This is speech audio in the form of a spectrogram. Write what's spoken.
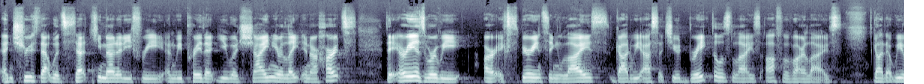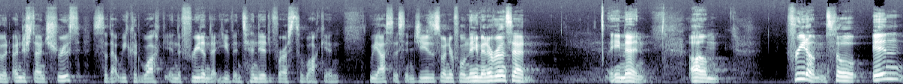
and truth that would set humanity free. And we pray that you would shine your light in our hearts. The areas where we are experiencing lies, God, we ask that you would break those lies off of our lives. God, that we would understand truth so that we could walk in the freedom that you've intended for us to walk in. We ask this in Jesus' wonderful name. And everyone said, Amen. Amen. Um, freedom. So in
